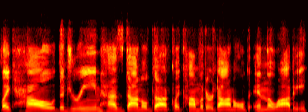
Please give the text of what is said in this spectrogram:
like how the dream has Donald Duck, like Commodore Donald in the lobby,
